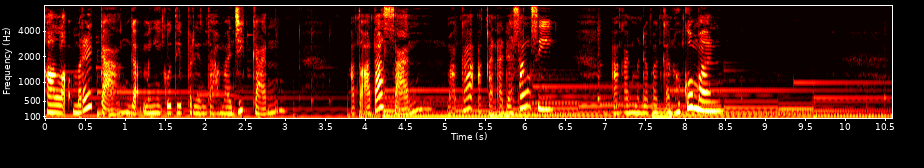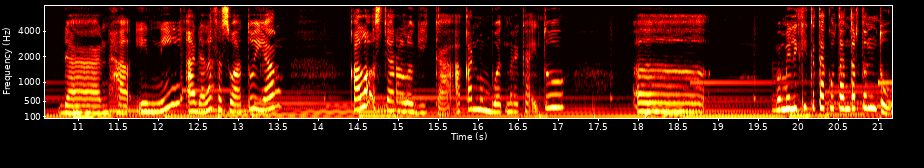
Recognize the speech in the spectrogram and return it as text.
kalau mereka nggak mengikuti perintah majikan atau atasan, maka akan ada sanksi, akan mendapatkan hukuman. Dan hal ini adalah sesuatu yang kalau secara logika akan membuat mereka itu uh, memiliki ketakutan tertentu.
